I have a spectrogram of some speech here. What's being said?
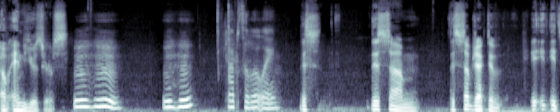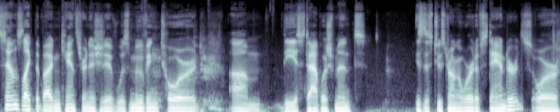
of end users. Mm-hmm. Mm-hmm. Absolutely. This this um this subject of it, it- sounds like the Biden Cancer Initiative was moving toward um, the establishment. Is this too strong a word of standards or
